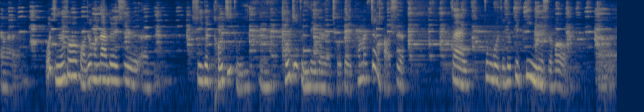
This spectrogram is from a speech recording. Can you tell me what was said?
呃，我只能说广州恒大队是，嗯，是一个投机主义，嗯，投机主义的一个球队。他们正好是在中国足球最低迷的时候，呃。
